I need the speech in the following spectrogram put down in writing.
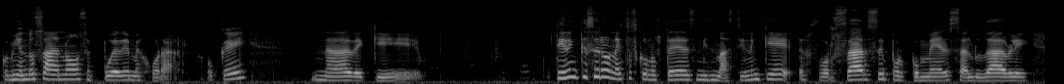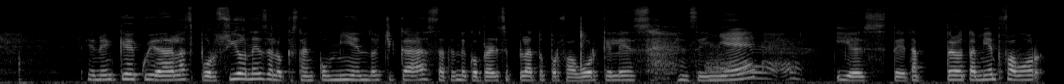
comiendo sano se puede mejorar, ¿ok? Nada de que... Tienen que ser honestas con ustedes mismas, tienen que esforzarse por comer saludable, tienen que cuidar las porciones de lo que están comiendo, chicas. Traten de comprar ese plato, por favor, que les enseñé. Y este, pero también, por favor,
